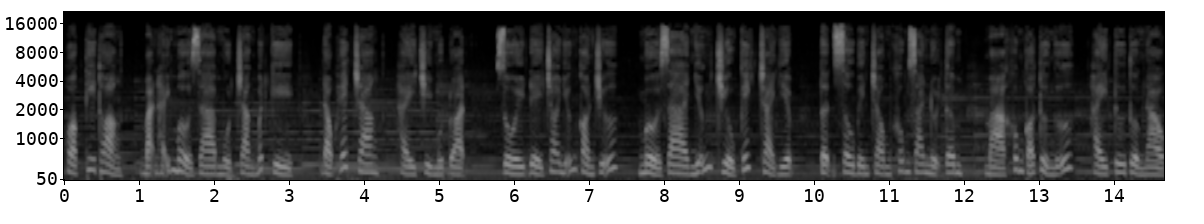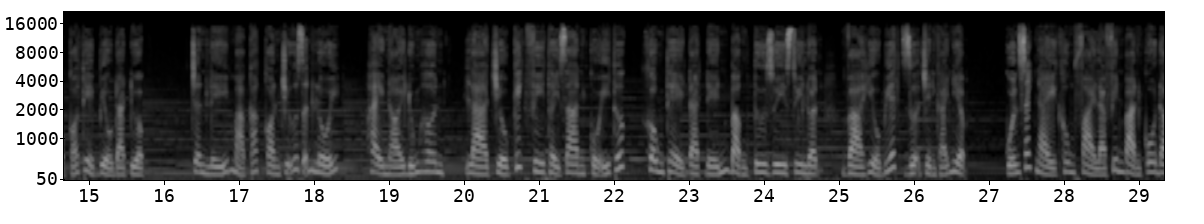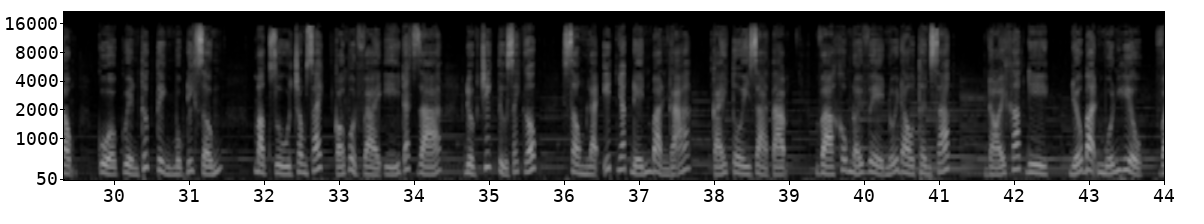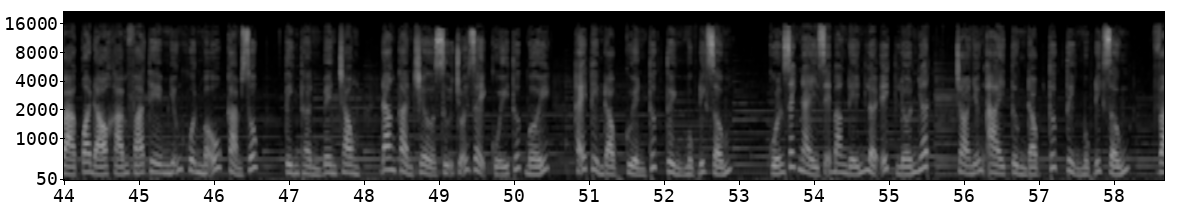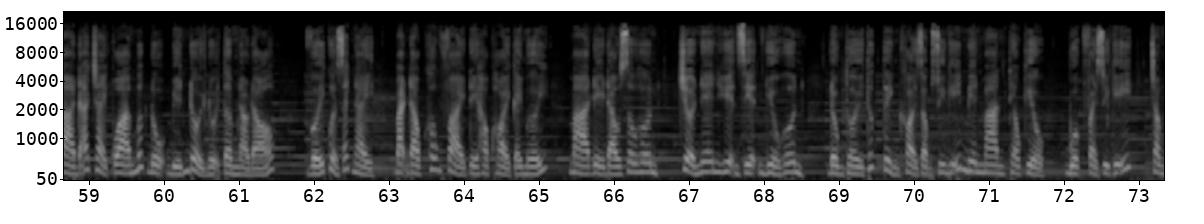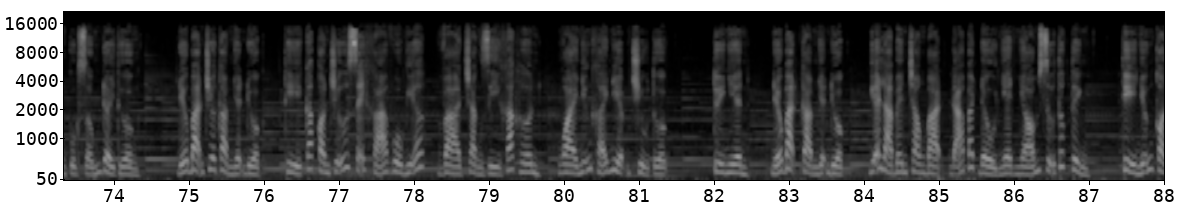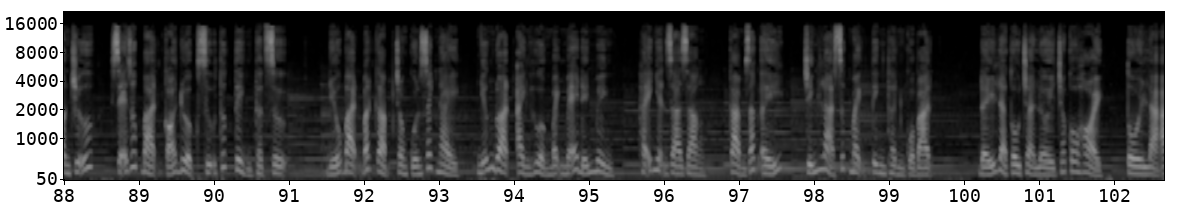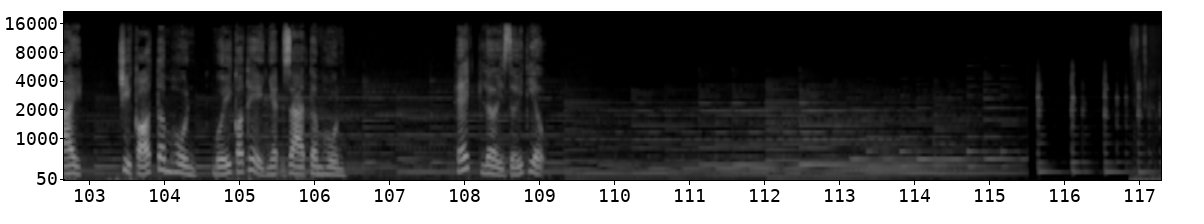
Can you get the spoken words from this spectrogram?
hoặc thi thoảng bạn hãy mở ra một trang bất kỳ, đọc hết trang hay chỉ một đoạn, rồi để cho những con chữ mở ra những chiều kích trải nghiệm tận sâu bên trong không gian nội tâm mà không có từ ngữ hay tư tưởng nào có thể biểu đạt được. Chân lý mà các con chữ dẫn lối, hay nói đúng hơn là chiều kích phi thời gian của ý thức không thể đạt đến bằng tư duy suy luận và hiểu biết dựa trên khái niệm. Cuốn sách này không phải là phiên bản cô động của quyền thức tỉnh mục đích sống. Mặc dù trong sách có một vài ý đắt giá được trích từ sách gốc, song lại ít nhắc đến bản ngã, cái tôi giả tạm và không nói về nỗi đau thân xác. Nói khác đi, nếu bạn muốn hiểu và qua đó khám phá thêm những khuôn mẫu cảm xúc, tinh thần bên trong đang cản trở sự trỗi dậy của ý thức mới, hãy tìm đọc quyền thức tỉnh mục đích sống. Cuốn sách này sẽ mang đến lợi ích lớn nhất cho những ai từng đọc thức tỉnh mục đích sống và đã trải qua mức độ biến đổi nội tâm nào đó. Với quyển sách này, bạn đọc không phải để học hỏi cái mới, mà để đào sâu hơn, trở nên hiện diện nhiều hơn, đồng thời thức tỉnh khỏi dòng suy nghĩ miên man theo kiểu buộc phải suy nghĩ trong cuộc sống đời thường. Nếu bạn chưa cảm nhận được, thì các con chữ sẽ khá vô nghĩa và chẳng gì khác hơn ngoài những khái niệm trừu tượng. Tuy nhiên, nếu bạn cảm nhận được, nghĩa là bên trong bạn đã bắt đầu nhen nhóm sự thức tỉnh, thì những con chữ sẽ giúp bạn có được sự thức tỉnh thật sự. Nếu bạn bắt gặp trong cuốn sách này những đoạn ảnh hưởng mạnh mẽ đến mình, hãy nhận ra rằng cảm giác ấy chính là sức mạnh tinh thần của bạn. Đấy là câu trả lời cho câu hỏi tôi là ai? Chỉ có tâm hồn mới có thể nhận ra tâm hồn. Hết lời giới thiệu.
